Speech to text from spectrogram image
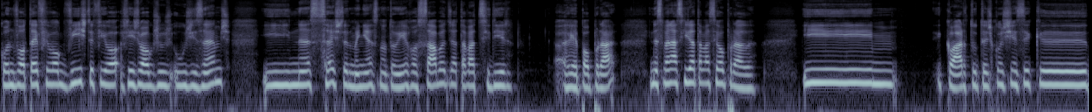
Quando voltei, fui logo vista, fiz logo os, os exames e na sexta de manhã, se não estou em erro, ao sábado, já estava a decidir é para operar e na semana a seguir já estava a ser operada. E, e claro, tu tens consciência que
